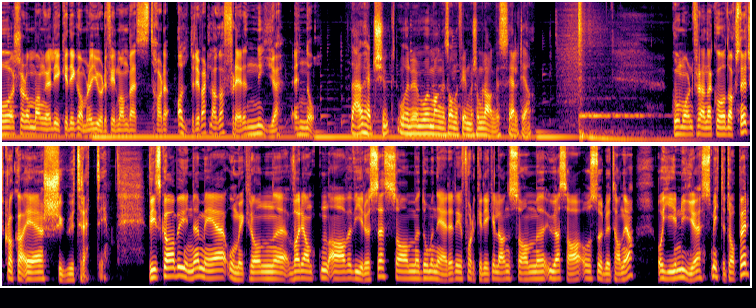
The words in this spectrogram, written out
Og selv om mange liker de gamle julefilmene best, har det aldri vært laga flere nye enn nå. Det er jo helt sjukt hvor, hvor mange sånne filmer som lages hele tida. God morgen fra NRK Dagsnytt, klokka er 7.30. Vi skal begynne med omikron-varianten av viruset som dominerer i folkerike land som USA og Storbritannia og gir nye smittetopper.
